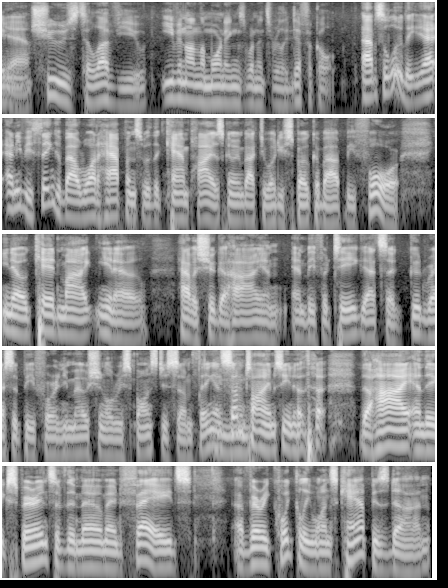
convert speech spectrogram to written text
Yeah. choose to love you, even on the mornings when it's really difficult. Absolutely. And if you think about what happens with the camp highs, going back to what you spoke about before, you know, a kid might, you know, have a sugar high and, and be fatigued. That's a good recipe for an emotional response to something. And Amen. sometimes, you know, the, the high and the experience of the moment fades uh, very quickly once camp is done.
